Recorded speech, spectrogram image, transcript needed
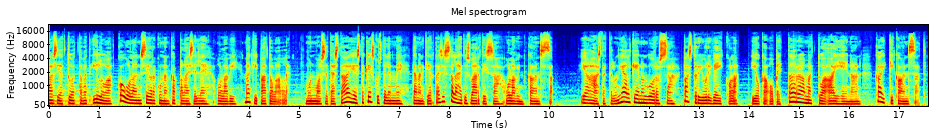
Asiat tuottavat iloa Kouvolan seurakunnan kappalaiselle Olavi Mäkipatolalle? Muun muassa tästä aiheesta keskustelemme tämänkertaisessa lähetysvartissa Olavin kanssa. Ja haastattelun jälkeen on vuorossa pastori Juri Veikkola, joka opettaa raamattua aiheenaan Kaikki kansat.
